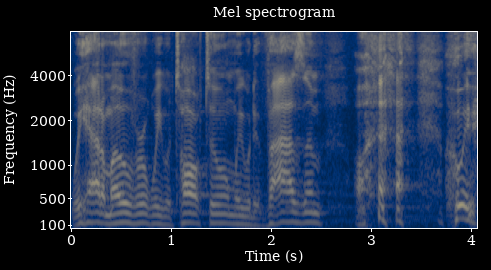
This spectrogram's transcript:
We had them over, we would talk to them, we would advise them, we,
